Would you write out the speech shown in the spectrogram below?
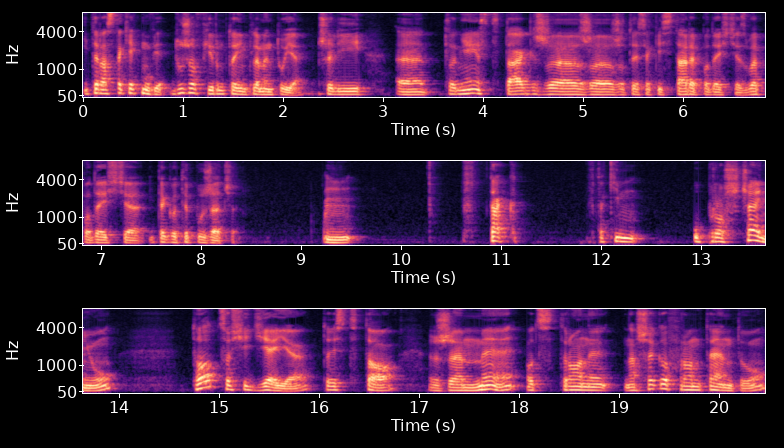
I teraz, tak jak mówię, dużo firm to implementuje, czyli E, to nie jest tak, że, że, że to jest jakieś stare podejście, złe podejście i tego typu rzeczy. Mm. W, tak, w takim uproszczeniu, to co się dzieje, to jest to, że my od strony naszego frontendu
